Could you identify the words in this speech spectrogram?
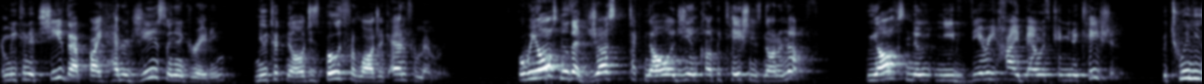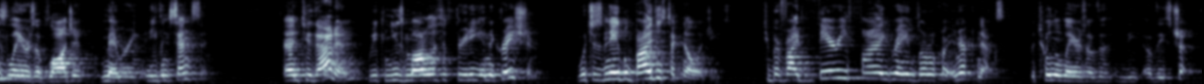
And we can achieve that by heterogeneously integrating new technologies both for logic and for memory. But we also know that just technology and computation is not enough. We also know, need very high bandwidth communication between these layers of logic, memory, and even sensing. And to that end, we can use monolithic 3D integration, which is enabled by these technologies to provide very fine-grained vertical interconnects between the layers of, the, the, of these chips.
